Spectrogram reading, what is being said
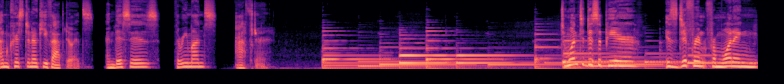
I'm Cristin O'Keefe Aptowitz, and this is Three Months After. To want to disappear is different from wanting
